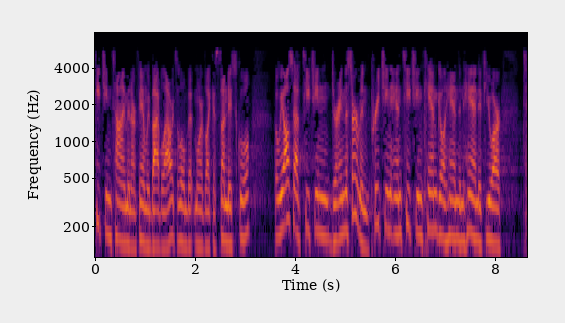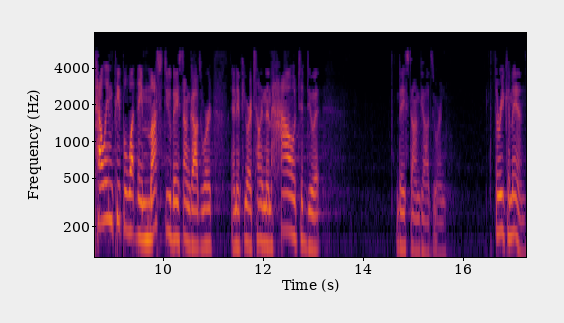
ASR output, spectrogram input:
teaching time in our family Bible hour. It's a little bit more of like a Sunday school. But we also have teaching during the sermon. Preaching and teaching can go hand in hand if you are telling people what they must do based on God's word, and if you are telling them how to do it based on God's word. Three commands.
